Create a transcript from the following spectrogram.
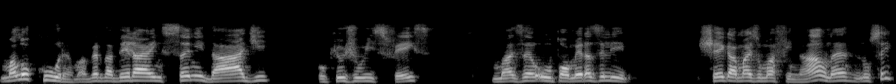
uma loucura, uma verdadeira insanidade o que o juiz fez. Mas é, o Palmeiras ele chega a mais uma final, né? Não sei,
